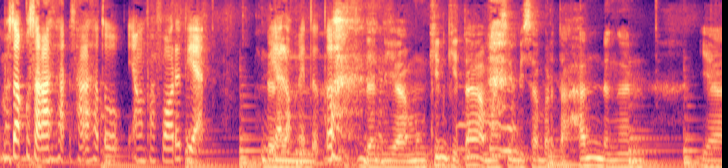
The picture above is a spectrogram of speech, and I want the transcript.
Maksud aku salah salah satu yang favorit ya dialog itu tuh. dan ya mungkin kita masih bisa bertahan dengan ya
